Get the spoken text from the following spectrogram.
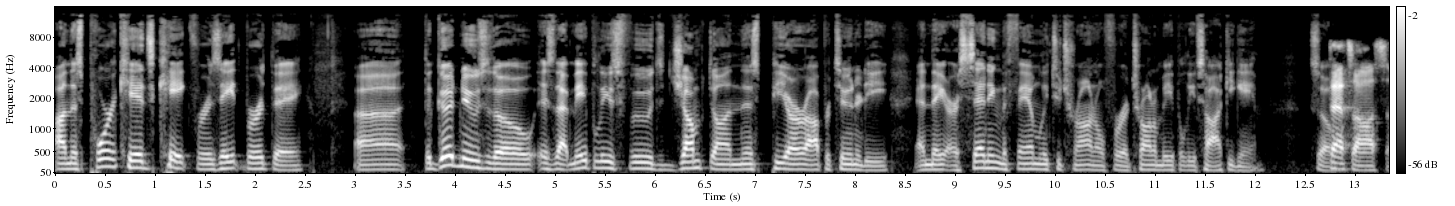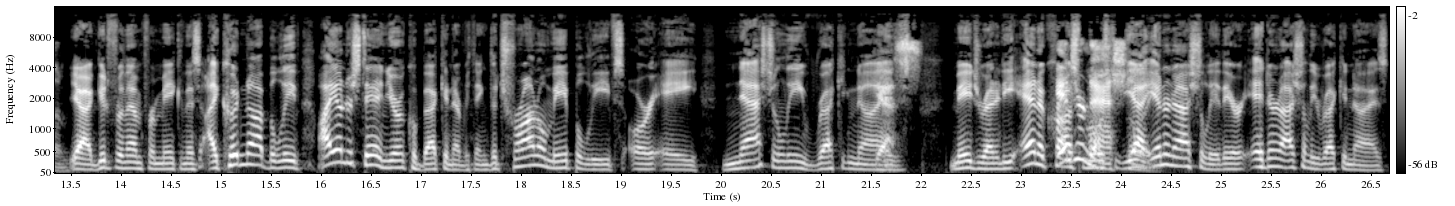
on this poor kid's cake for his eighth birthday. Uh, the good news, though, is that Maple Leafs Foods jumped on this PR opportunity and they are sending the family to Toronto for a Toronto Maple Leafs hockey game. So That's awesome. yeah, good for them for making this. I could not believe. I understand you're in Quebec and everything. The Toronto Maple Leafs are a nationally recognized Yes. Major entity and across most, yeah, internationally they are internationally recognized.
